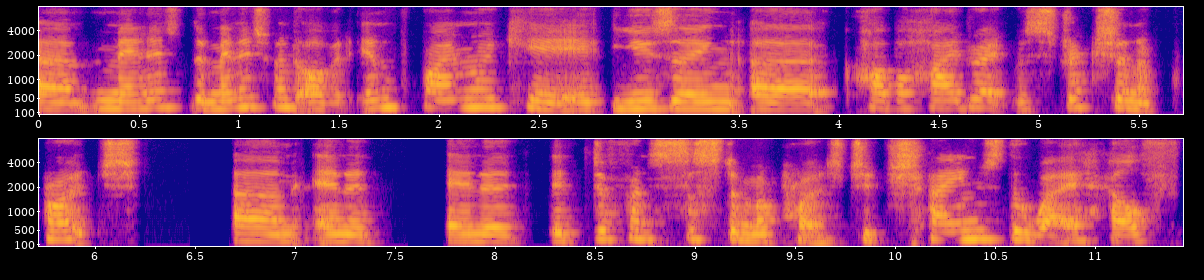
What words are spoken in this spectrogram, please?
um, manage the management of it in primary care using a carbohydrate restriction approach um, and a and a, a, different system approach to change the way health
